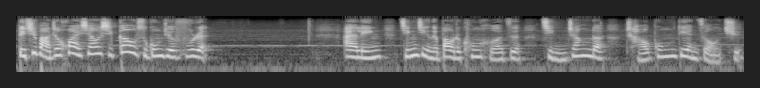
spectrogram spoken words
得去把这坏消息告诉公爵夫人。艾琳紧紧地抱着空盒子，紧张地朝宫殿走去。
